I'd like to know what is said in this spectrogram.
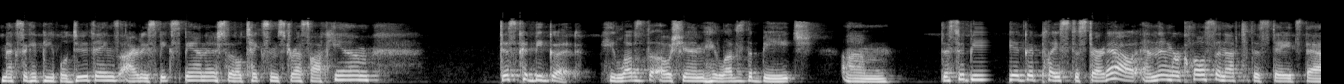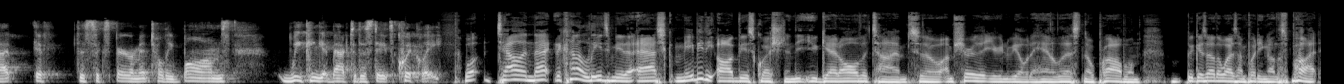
Mexican people do things. I already speak Spanish, so it'll take some stress off him. This could be good. He loves the ocean. He loves the beach. Um, this would be a good place to start out. And then we're close enough to the States that if this experiment totally bombs, we can get back to the States quickly. Well, Talon, that kind of leads me to ask maybe the obvious question that you get all the time. So I'm sure that you're going to be able to handle this, no problem, because otherwise I'm putting you on the spot.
